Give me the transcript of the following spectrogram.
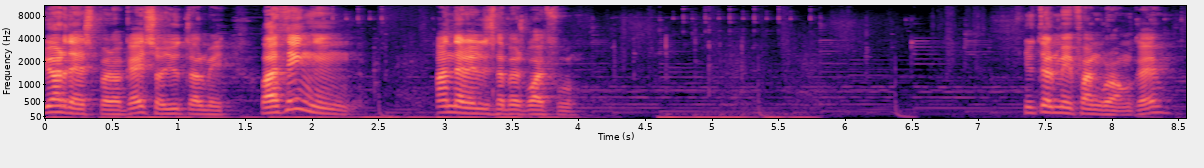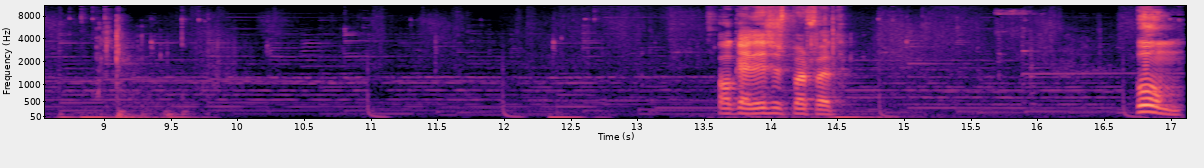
you are the expert, okay? So you tell me. But I think Andariel is the best waifu. You tell me if I'm wrong, okay? Okay, this is perfect. Boom.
